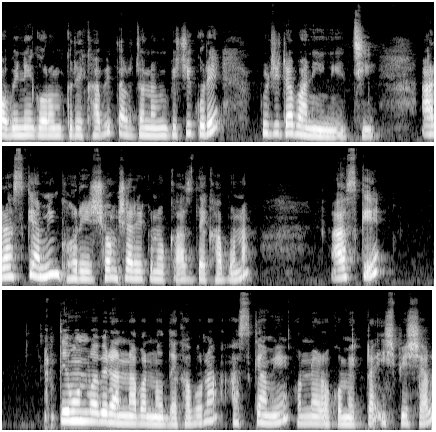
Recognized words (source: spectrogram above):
ওভেনে গরম করে খাবে, তার জন্য আমি বেশি করে রুটিটা বানিয়ে নিয়েছি। আর আজকে আমি ঘরের সংসারের কোনো কাজ দেখাবো না। আজকে তেমনভাবে রান্নাবান্নাও দেখাবো না। আজকে আমি অন্যরকম একটা স্পেশাল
